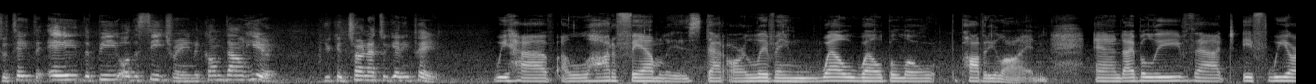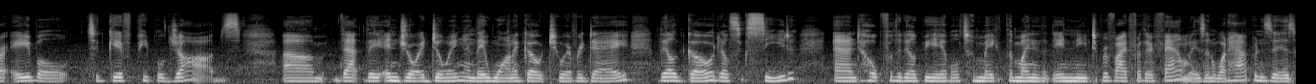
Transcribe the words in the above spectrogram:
to take the A, the B, or the C train to come down here, you can turn that to getting paid. We have a lot of families that are living well, well below the poverty line. And I believe that if we are able to give people jobs um, that they enjoy doing and they want to go to every day, they'll go, they'll succeed, and hopefully they'll be able to make the money that they need to provide for their families. And what happens is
